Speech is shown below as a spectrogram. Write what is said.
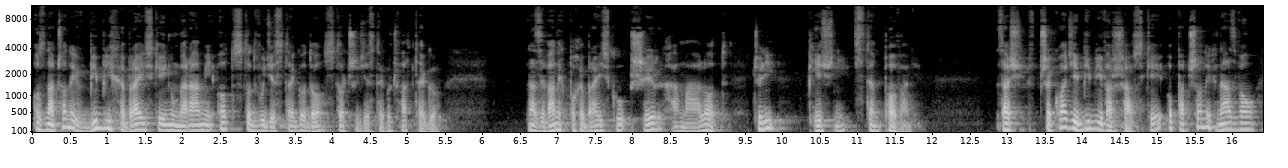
oznaczonych w Biblii hebrajskiej numerami od 120 do 134, nazywanych po hebrajsku Shir Hamalot, czyli pieśni wstępowań. Zaś w przekładzie Biblii Warszawskiej opatrzonych nazwą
